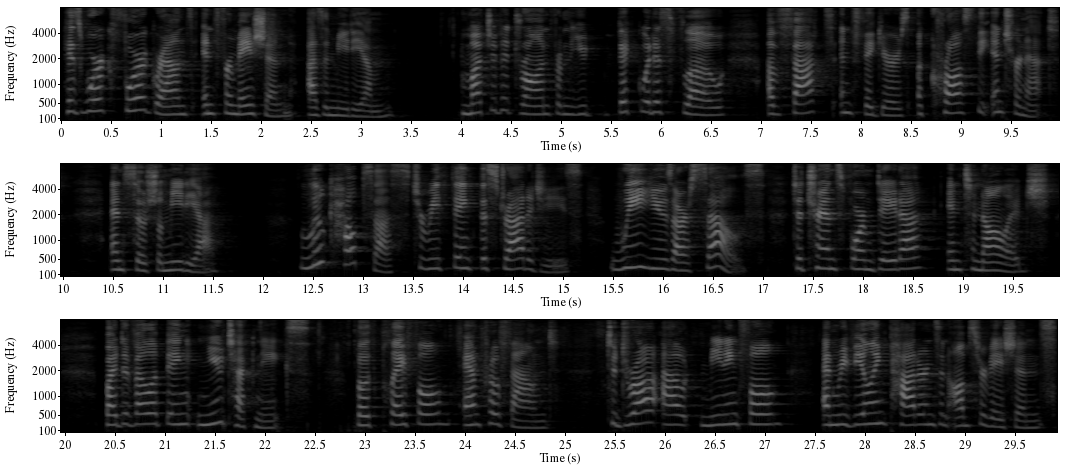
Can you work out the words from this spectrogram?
His work foregrounds information as a medium, much of it drawn from the ubiquitous flow of facts and figures across the internet and social media. Luke helps us to rethink the strategies we use ourselves to transform data into knowledge by developing new techniques, both playful and profound, to draw out meaningful and revealing patterns and observations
